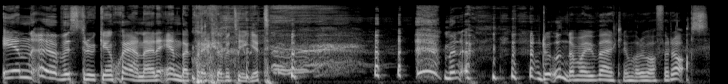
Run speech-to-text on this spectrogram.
En överstruken stjärna är det enda korrekta betyget. Men då undrar man ju verkligen vad det var för ras.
